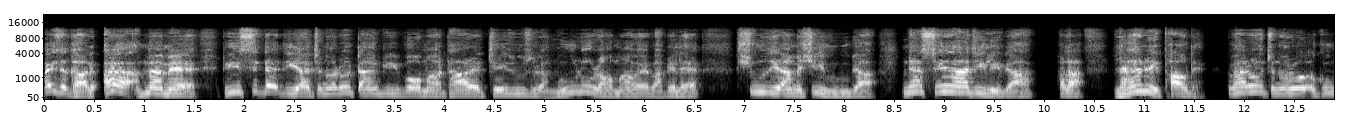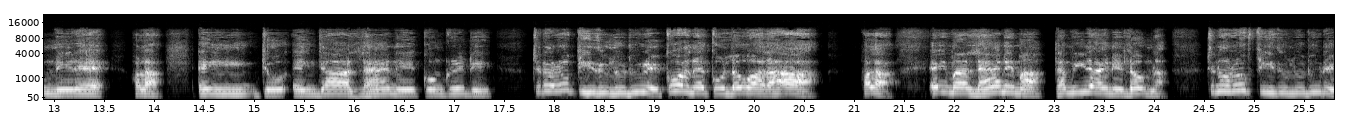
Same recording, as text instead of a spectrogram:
အဲ့စကားလေအဲ့ဒါအမှန်ပဲဒီစစ်တပ်ကြီးကကျွန်တော်တို့တိုင်းပြည်ပေါ်မှာထားတဲ့ကျေးဇူးဆိုတာမူးလို့တော့မှပဲဗာဖြစ်လေရှူစရာမရှိဘူးဗျ။နဲ့စဉ်းစားကြည့်လေဗျာဟုတ်လားလမ်းတွေဖောက်တယ်ခင်ဗျားတို့ကျွန်တော်တို့အခုနေတဲ့ဟုတ်လားအိမ်ကျိုးအိမ်ကြားလမ်းတွေကွန်ကရစ်တွေကျွန်တော်တို့ပြည်သူလူထုတွေကိုယ့်အနေနဲ့ကိုယ်လောက်ရတာဟုတ်လားအိမ်မှာလမ်းတွေမှာဓမီတိုင်းတွေလုံးမလား ကျွန်တော်တို့ပြည်သူလူထုတွေ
